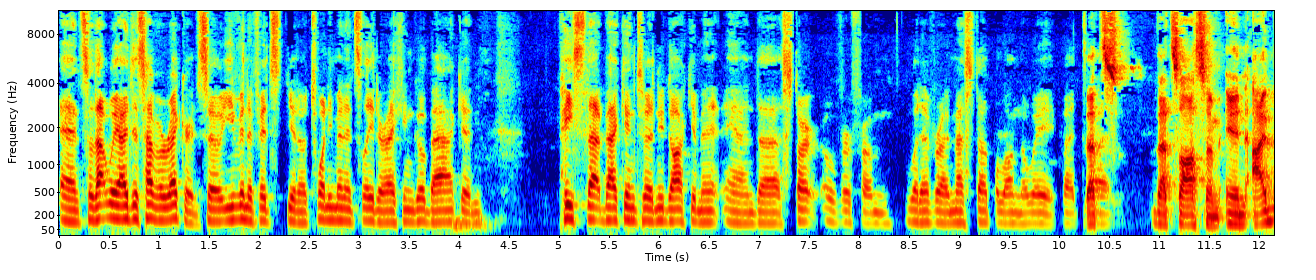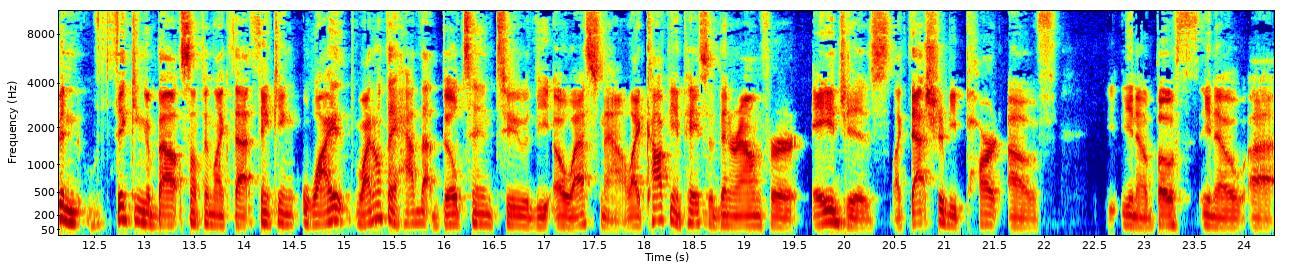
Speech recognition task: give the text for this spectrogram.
and so that way I just have a record. So even if it's, you know, 20 minutes later, I can go back and paste that back into a new document and uh, start over from whatever I messed up along the way. But uh, that's, uh, that's awesome. And I've been thinking about something like that, thinking why why don't they have that built into the OS now? Like copy and paste have been around for ages. Like that should be part of you know both you know uh,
